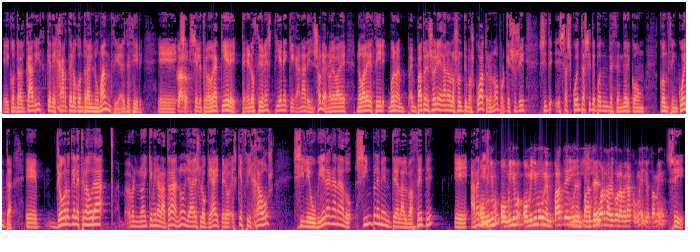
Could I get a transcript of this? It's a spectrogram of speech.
eh, contra el Cádiz que dejártelo contra el Numancia. Es decir, eh, Claro. si, si el Extremadura quiere tener opciones, tiene que ganar en Soria. No le vale, no vale decir, bueno, em- empato en Soria y gano los últimos cuatro, ¿no? Porque eso sí, sí te- esas cuentas sí te pueden descender con, con 50. Eh, yo creo que el Extremadura no hay que mirar atrás, ¿no? Ya es lo que hay, pero es que fijaos, si le hubiera ganado simplemente al Albacete, eh, ahora o, mismo... mínimo, o, mínimo, o mínimo un empate, y, Un empate. y guardas el golaveras con ellos también. Sí,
